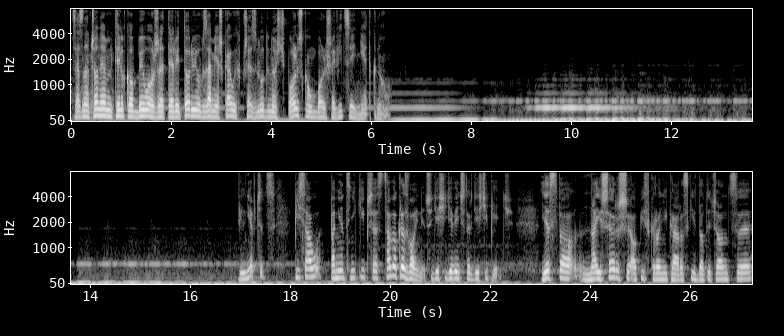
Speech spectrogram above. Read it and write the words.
Zaznaczonym tylko było, że terytoriów zamieszkałych przez ludność polską bolszewicy nie tkną. Wilniewczyc pisał pamiętniki przez cały okres wojny 39-45. Jest to najszerszy opis kronikarski dotyczący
